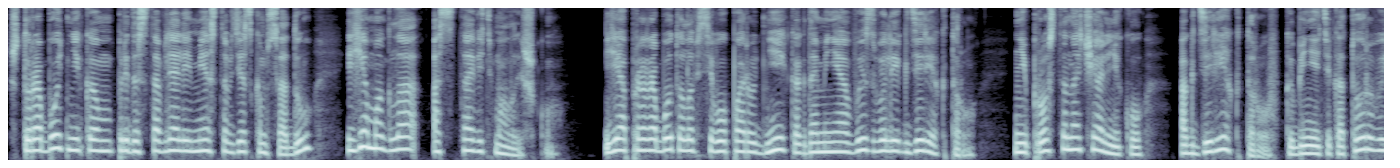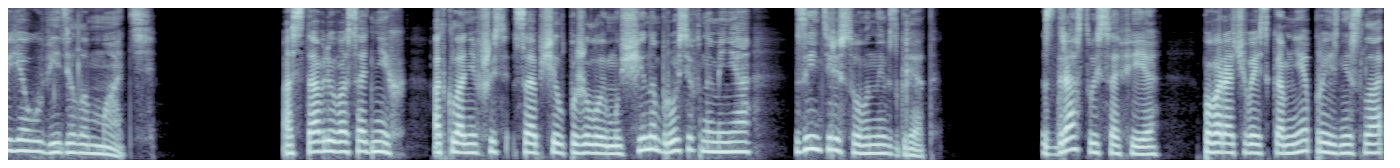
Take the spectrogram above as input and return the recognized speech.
что работникам предоставляли место в детском саду, и я могла оставить малышку. Я проработала всего пару дней, когда меня вызвали к директору. Не просто начальнику, а к директору, в кабинете которого я увидела мать. «Оставлю вас одних», — откланившись, сообщил пожилой мужчина, бросив на меня заинтересованный взгляд. «Здравствуй, София», — поворачиваясь ко мне, произнесла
